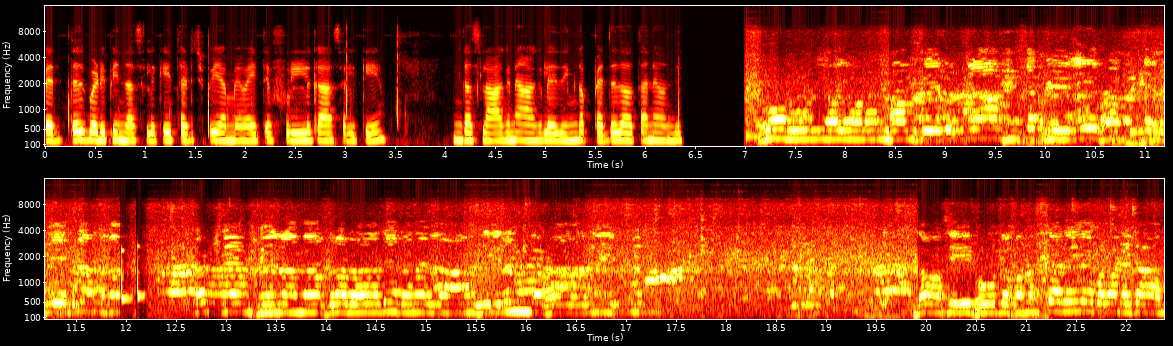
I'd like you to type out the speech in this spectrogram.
పెద్దది పడిపోయింది అసలుకి తడిచిపోయాం మేమైతే ఫుల్గా అసలుకి. ఇంకా అసలు ఆగనే ఆగలేదు ఇంకా పెద్దది అవుతానే ఉంది. దాసీభూత సంస్కరే దాసీభూతసమస్తదేవవనితాం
